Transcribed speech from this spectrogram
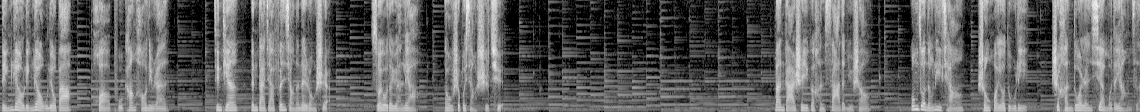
零六零六五六八或普康好女人。今天跟大家分享的内容是：所有的原谅都是不想失去。曼达是一个很飒的女生。工作能力强，生活又独立，是很多人羡慕的样子。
